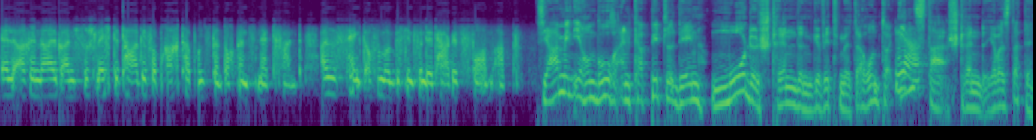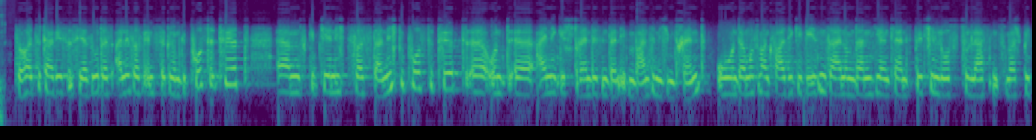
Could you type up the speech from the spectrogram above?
El Arenal gar nicht so schlechte Tage verbracht habe und es dann doch ganz nett fand. Also es hängt auch so mal ein bisschen von der Tagesform ab. Sie haben in Ihrem Buch ein Kapitel den Modestränden gewidmet, darunter ja. Insta-Strände. Ja, was ist das denn? So, heutzutage ist es ja so, dass alles auf Instagram gepostet wird. Ähm, es gibt hier nichts, was da nicht gepostet wird äh, und äh, einige Strände sind dann eben wahnsinnig im Trend. Und da muss man quasi gewesen sein, um dann hier ein kleines Bildchen loszulassen. Zum Beispiel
